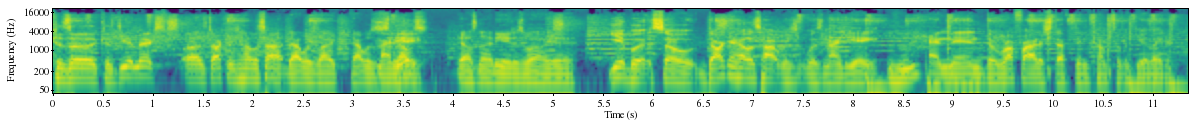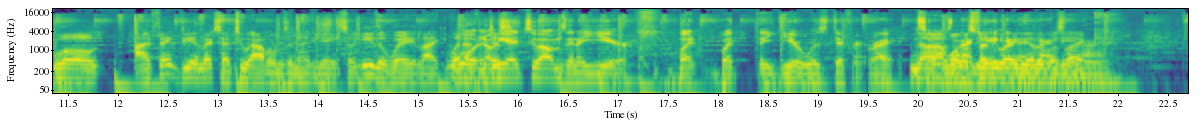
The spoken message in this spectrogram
Cause uh, cause DMX, uh, Dark and Hell is Hot. That was like that was 98. was- That was ninety eight as well. Yeah. Yeah, but so Dark and Hell is Hot was was '98, Mm-hmm. and then the Ruff Ryder stuff didn't come till a year later. Well, I think DMX had two albums in ninety eight. So either way, like whatever. well, no, just- he had two albums in a year, but but the year was different, right? Nah, it one was February and the then other was, like,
